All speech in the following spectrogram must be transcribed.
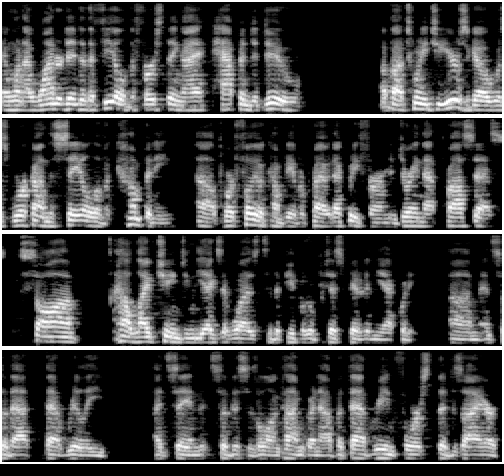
And when I wandered into the field, the first thing I happened to do about 22 years ago was work on the sale of a company, a portfolio company of a private equity firm. And during that process, saw how life changing the exit was to the people who participated in the equity. Um, and so that that really, I'd say, and so this is a long time ago now, but that reinforced the desire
